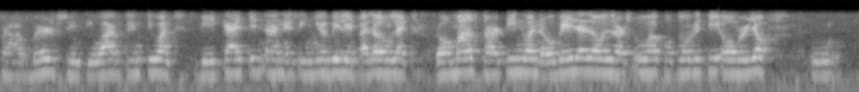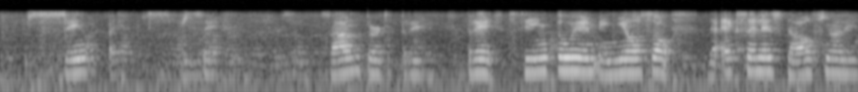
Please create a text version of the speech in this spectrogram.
Proverbs 21, 21 Be kind and honest in your belief a long life. Romans 13, 1 Obey the rulers who have authority over you. Mm, Sing, sing Psalm 33, 3 Sing to him in your song, the excellence of knowledge.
